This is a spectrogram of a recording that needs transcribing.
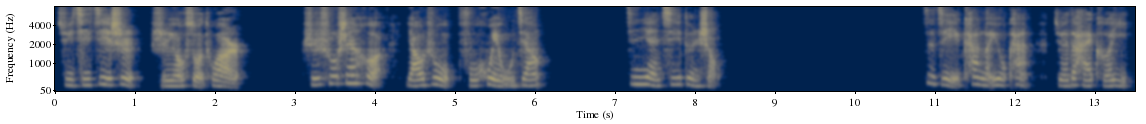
取其记事，实有所托耳。持书深贺，遥祝福慧无疆。金燕西顿首。自己看了又看，觉得还可以。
